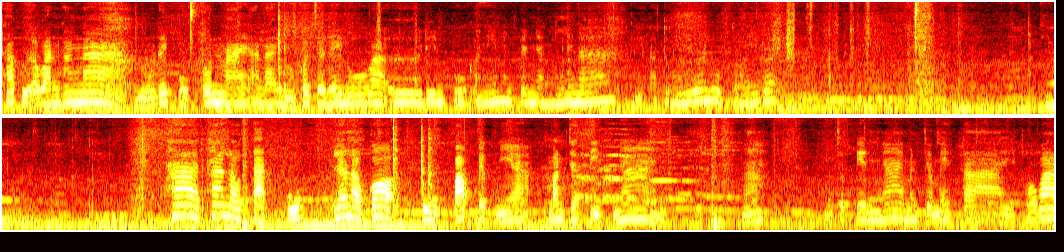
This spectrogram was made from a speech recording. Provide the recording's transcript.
ถ้าเผื่อวันข้างหน้า หนูได้ปลูกต้นไม้อะไรหนูก็จะได้รู้ว่า เออ ดินปลูกอันนี้มันเป็นอย่างนี้นะนี่เอาตรงนี้ด้วยลูกตรงนี้ด้วย ถ้าถ้าเราตัดปุ๊บแล้วเราก็ปลูกปั๊บแบบนี้มันจะติดง่ายนะ มันจะเป็นง่ายมันจะไม่ตาย เพราะว่า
